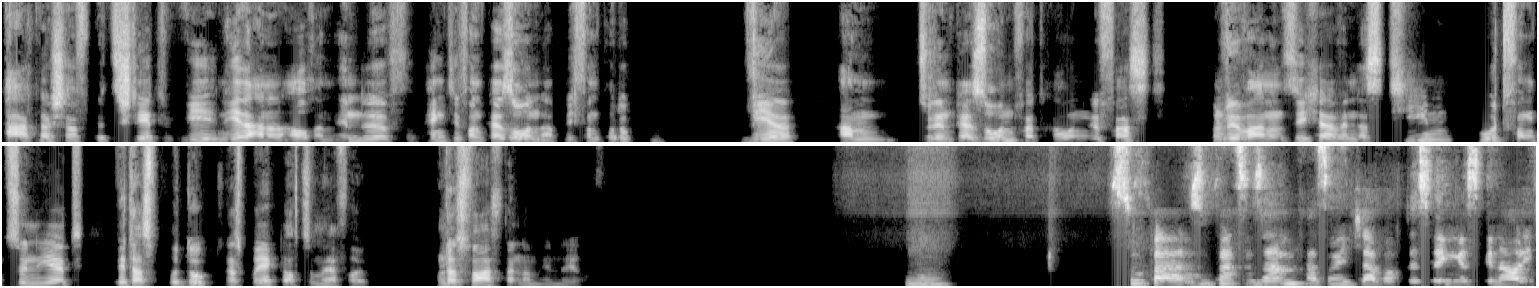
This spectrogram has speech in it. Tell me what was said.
Partnerschaft besteht wie in jeder anderen auch. Am Ende hängt sie von Personen ab, nicht von Produkten. Wir haben zu den Personen Vertrauen gefasst und wir waren uns sicher, wenn das Team gut funktioniert, wird das Produkt, das Projekt auch zum Erfolg. Und das war es dann am Ende. Mhm. Super, super Zusammenfassung. Ich glaube auch deswegen ist genau die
